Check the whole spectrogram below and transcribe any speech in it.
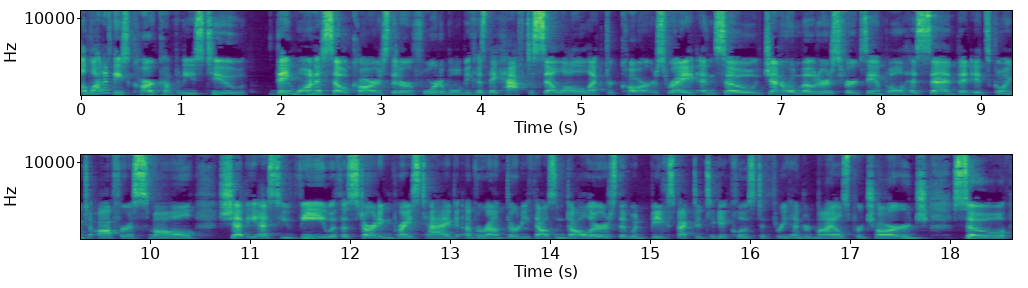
a lot of these car companies, too, they want to sell cars that are affordable because they have to sell all electric cars, right? And so General Motors, for example, has said that it's going to offer a small Chevy SUV with a starting price tag of around $30,000 that would be expected to get close to 300 miles per charge. So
